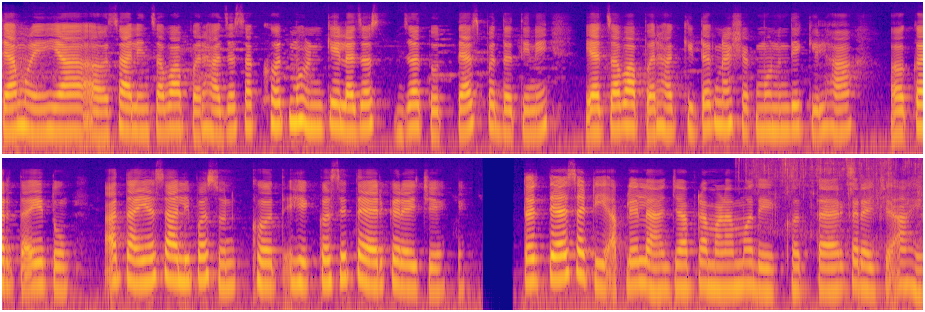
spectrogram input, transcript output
त्यामुळे या सालींचा वापर हा जसा खत म्हणून केला जा जातो त्याच पद्धतीने याचा वापर हा कीटकनाशक म्हणून देखील हा करता येतो. आता या सालीपासून खत हे कसे तयार करायचे? तर त्यासाठी आपल्याला ज्या प्रमाणामध्ये खत तयार करायचे आहे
